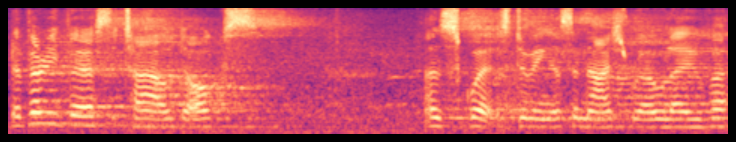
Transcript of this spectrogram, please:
They're very versatile dogs. And Squirt's doing us a nice rollover.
